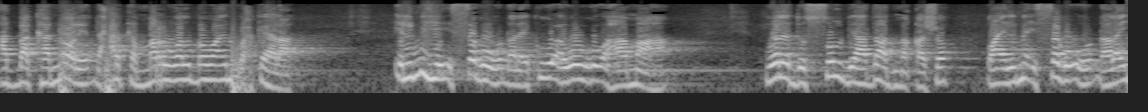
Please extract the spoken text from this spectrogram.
hadba ka nooli dhaxalka mar walba waa inuu wax ka helaa. Ilmihii isaguu dhalay kuwa awowgu ahaa maaha. Waladu sulbi haddaad maqasho waa ilmo isagu uu dhalay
